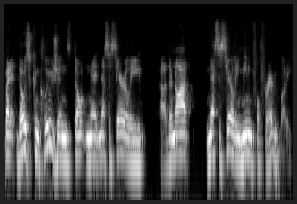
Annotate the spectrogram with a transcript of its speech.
But those conclusions don't necessarily, uh, they're not necessarily meaningful for everybody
